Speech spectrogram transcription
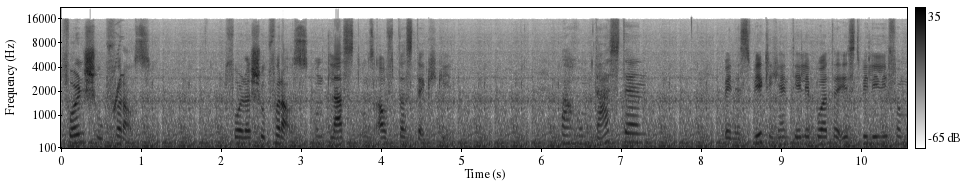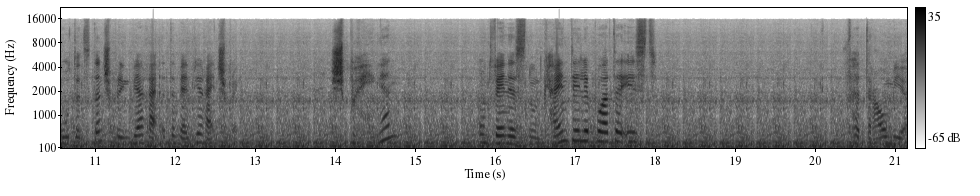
Vollen Schub voraus. Voller Schub voraus. Und lasst uns auf das Deck gehen. Warum das denn? Wenn es wirklich ein Teleporter ist, wie Lili vermutet, dann, springen wir rein, dann werden wir reinspringen. Springen? Und wenn es nun kein Teleporter ist, Vertrau mir,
